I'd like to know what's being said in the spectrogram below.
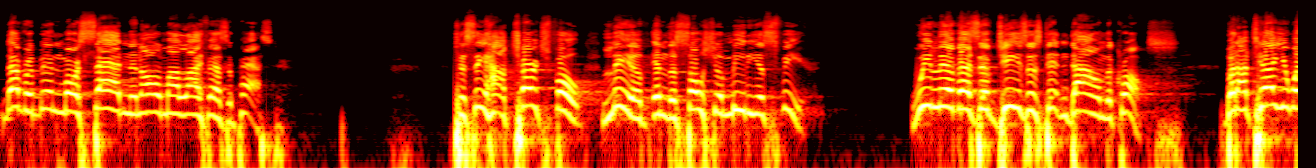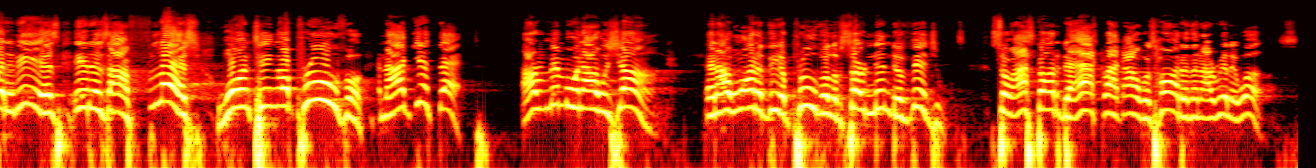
Never been more saddened in all my life as a pastor to see how church folk live in the social media sphere. We live as if Jesus didn't die on the cross. But I tell you what it is it is our flesh wanting approval. And I get that. I remember when I was young and I wanted the approval of certain individuals. So I started to act like I was harder than I really was.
